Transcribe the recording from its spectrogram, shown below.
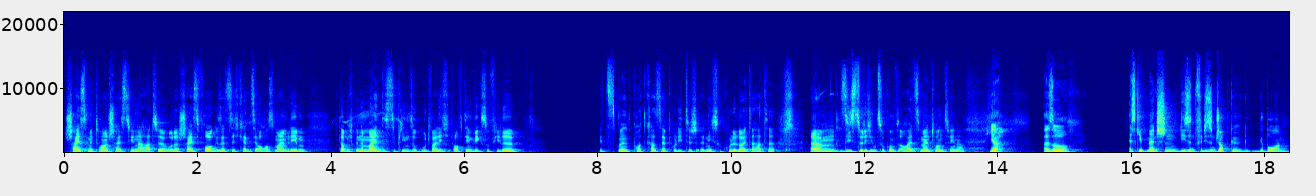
scheiß Mentoren, scheiß Trainer hatte oder scheiß Vorgesetzte. Ich kenne es ja auch aus meinem Leben. Ich glaube, ich bin in meinen Disziplinen so gut, weil ich auf dem Weg so viele, jetzt mit dem Podcast sehr politisch, äh, nicht so coole Leute hatte. Ähm, siehst du dich in Zukunft auch als Mentor und Trainer? Ja, also es gibt Menschen, die sind für diesen Job ge geboren.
